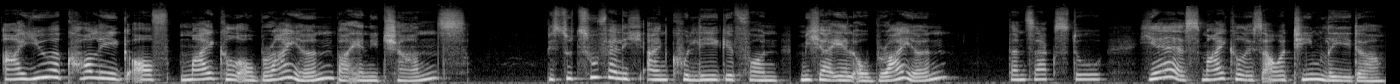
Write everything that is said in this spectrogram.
Are you a colleague of Michael O'Brien by any chance? Bist du zufällig ein Kollege von Michael O'Brien? Dann sagst du, Yes, Michael is our team leader.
